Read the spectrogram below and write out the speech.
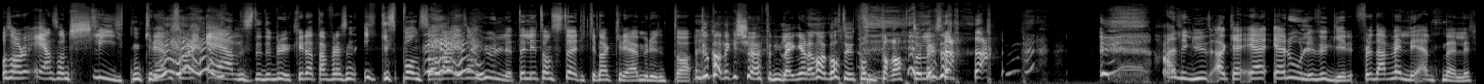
og så har du en sånn sliten krem som er det eneste du bruker. Dette er forresten ikke sponsa. Det er litt sånn hullete, litt sånn størken av krem rundt. Og. Du kan ikke kjøpe den lenger, den har gått ut på dato, liksom. Herregud, ok, jeg, jeg rolig vugger, for det er veldig enten-eller.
